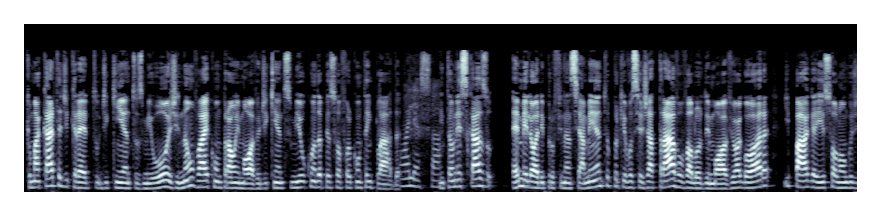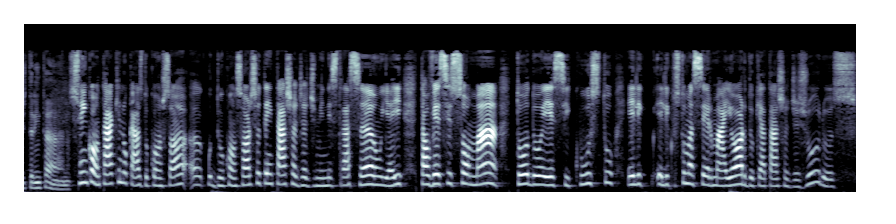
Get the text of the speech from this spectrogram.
que uma carta de crédito de 500 mil hoje não vai comprar um imóvel de 500 mil quando a pessoa for contemplada. Olha só. Então, nesse caso, é melhor ir para o financiamento porque você já trava o valor do imóvel agora e paga isso ao longo de 30 anos. Sem contar que no caso do consórcio, do consórcio tem taxa de administração e aí talvez se somar todo esse custo, ele, ele costuma ser maior do que a taxa de juros?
